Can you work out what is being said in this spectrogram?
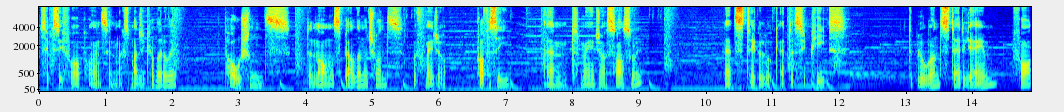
64 points in Max Magicka, by the way. Potions, the normal spell damage ones, with Major Prophecy and Major Sorcery. Let's take a look at the CPs. The blue ones, Steadily Aim, for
